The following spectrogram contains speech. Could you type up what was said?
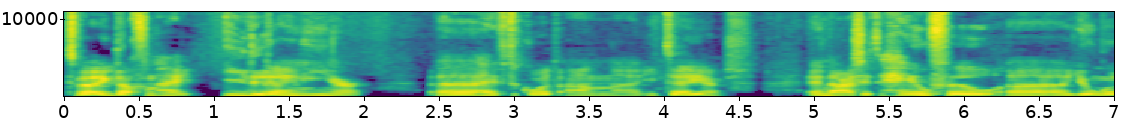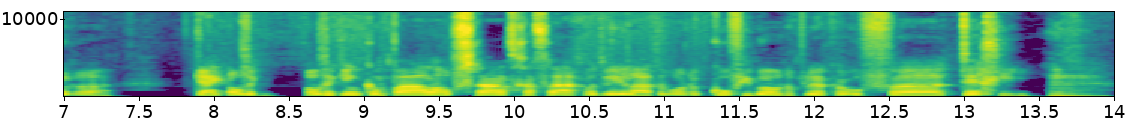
Terwijl ik dacht van, hé, hey, iedereen hier heeft tekort aan IT'ers. En daar zitten heel veel jongeren. Kijk, als ik als ik in Kampala op straat ga vragen wat wil je laten worden, koffiebonenplukker of uh, techie, mm.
